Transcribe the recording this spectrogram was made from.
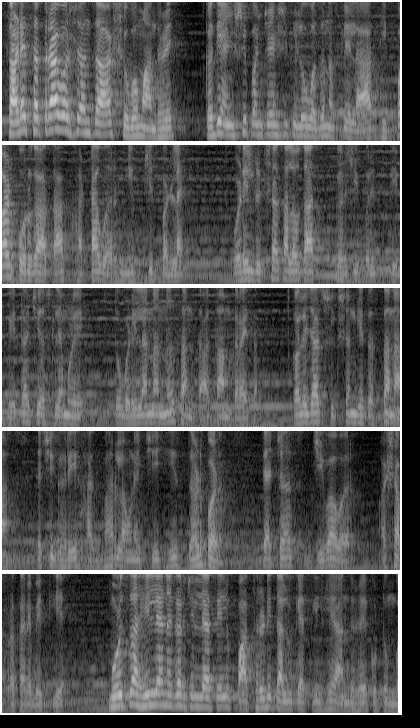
साडेसतरा वर्षांचा शुभम आंधळे कधी ऐंशी पंच्याऐंशी किलो वजन असलेला धिप्पाड पोरगा आता खाटावर निश्चित पडलाय. वडील रिक्षा चालवतात. घरची परिस्थिती बेताची असल्यामुळे तो वडिलांना न सांगता काम करायचा. कॉलेजात शिक्षण घेत असताना त्याची घरी हातभार लावण्याची हीच धडपड त्याच्याच जीवावर अशा प्रकारे बेतली आहे. मूळचा हिल्यानगर जिल्ह्यातील पाथर्डी तालुक्यातील हे आंधळे कुटुंब.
